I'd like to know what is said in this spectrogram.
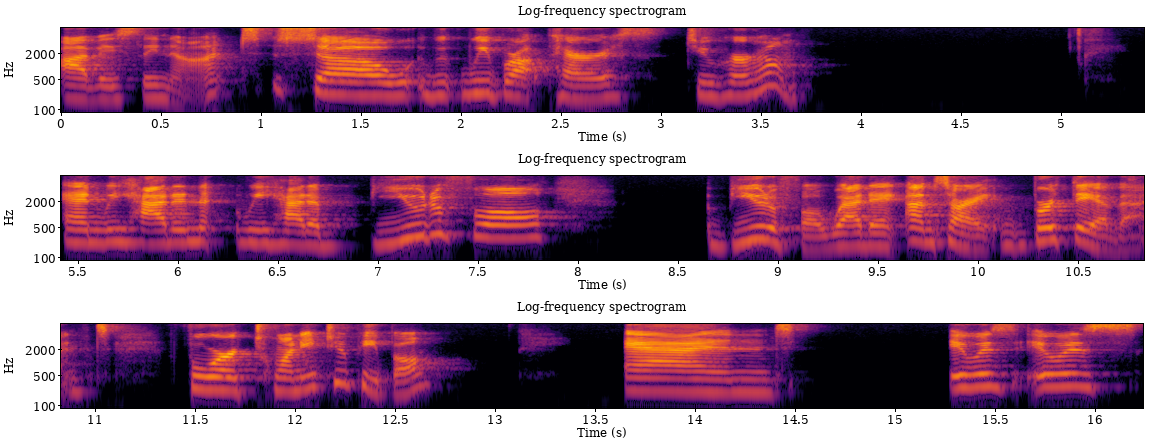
obviously not. So we brought Paris to her home and we had an we had a beautiful beautiful wedding i'm sorry birthday event for 22 people. And it was it was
